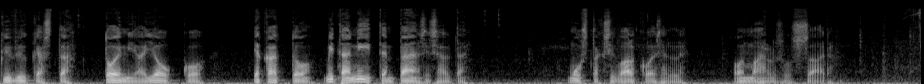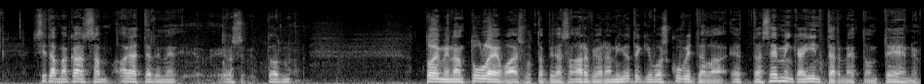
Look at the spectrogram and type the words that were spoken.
kyvykästä toimijajoukkoa ja katsoo, mitä niiden pään sisältä mustaksi valkoiselle on mahdollisuus saada. Sitä mä kanssa ajattelin, jos tuon toiminnan tulevaisuutta pitäisi arvioida, niin jotenkin voisi kuvitella, että se, minkä internet on tehnyt,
